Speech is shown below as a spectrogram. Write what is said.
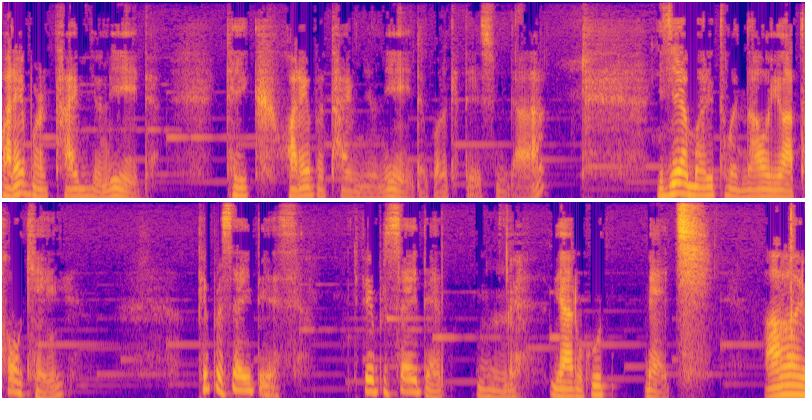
whatever time you need. Take whatever time you need. 그렇게 되어 있습니다. 이제야 말이 통한 now you are talking. People say this. People say that. 음, we are good match. 아유,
